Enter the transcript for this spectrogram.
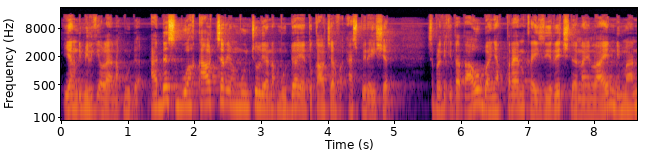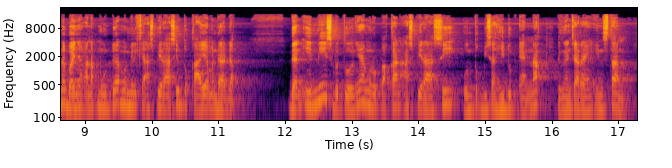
yang dimiliki oleh anak muda. Ada sebuah culture yang muncul di anak muda yaitu culture of aspiration. Seperti kita tahu banyak tren crazy rich dan lain-lain di mana banyak anak muda memiliki aspirasi untuk kaya mendadak. Dan ini sebetulnya merupakan aspirasi untuk bisa hidup enak dengan cara yang instan.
